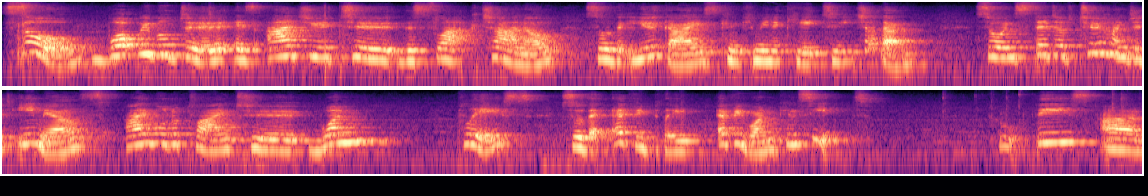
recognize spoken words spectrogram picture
So, what we will do is add you to the Slack channel so that you guys can communicate to each other. So instead of 200 emails, I will reply to one place so that every pla- everyone can see it. Cool. These are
